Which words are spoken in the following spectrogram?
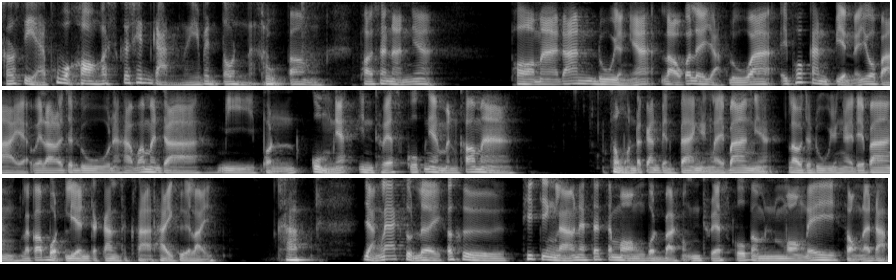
เขาเสียผู้ปกครองก็ก็เช่นกันอย่างนี้เป็นต้นนะครับถูกต้อง เพราะฉะนั้นเนี่ยพอมาด้านดูอย่างเงี้ย เราก็เลยอยากรู้ว่าไอ้พวกการเปลี่ยนนโยบายอะเวลาเราจะดูนะครับว่ามันจะมีผลกลุ่มเนี้ย interest group เนี่ยมันเข้ามาส่งผลต่อการเปลี่ยนแปลงอย่างไรบ้างเนี่ย เราจะดูยังไงได้บ้าง แล้วก็บทเรียนจากการศึกษาไทยคืออะไร ครับ อย่างแรกสุดเลยก็คือที่จริงแล้วเนี่ยถ้าจะมองบทบาทของ interest group อะมันมองได้ 2 ระดับ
